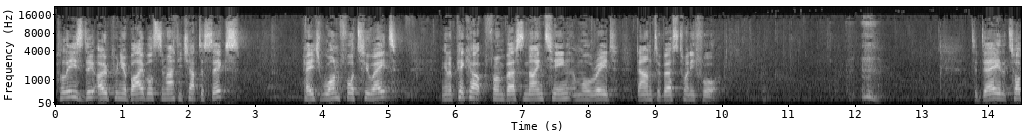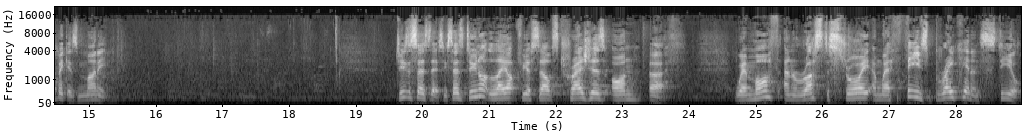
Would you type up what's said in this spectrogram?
Please do open your Bibles to Matthew chapter 6, page 1428. I'm going to pick up from verse 19 and we'll read down to verse 24. Today, the topic is money. Jesus says this He says, Do not lay up for yourselves treasures on earth, where moth and rust destroy and where thieves break in and steal.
